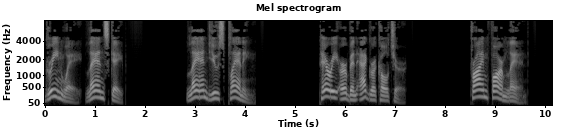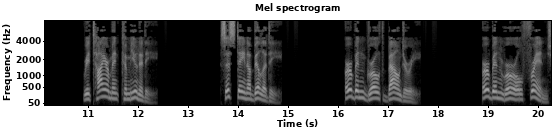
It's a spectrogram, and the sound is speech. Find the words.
Greenway, landscape. Land use planning. Peri-urban agriculture. Prime farmland. Retirement community. Sustainability. Urban growth boundary Urban-rural fringe.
